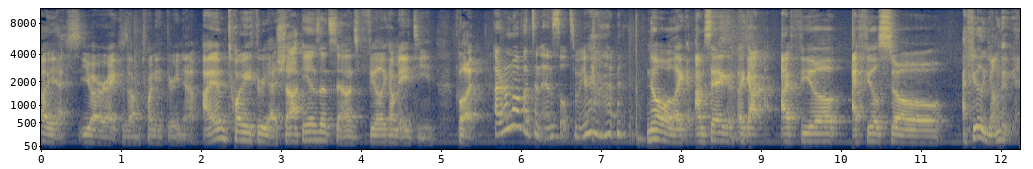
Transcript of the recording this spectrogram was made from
Oh, yes, you are right because I'm 23 now. I am 23. As shocking as that sounds, I feel like I'm 18. But I don't know if that's an insult to me or not. no, like I'm saying, like I, I feel, I feel so, I feel young again.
